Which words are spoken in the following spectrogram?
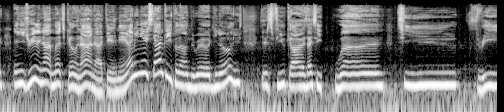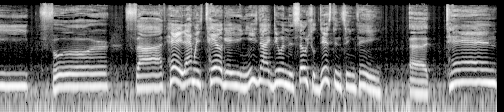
and there's really not much going on out there, man. I mean, there's some people on the road, you know. There's, there's a few cars. I see one, two, three, four, five. Hey, that one's tailgating. He's not doing the social distancing thing. uh, 10,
